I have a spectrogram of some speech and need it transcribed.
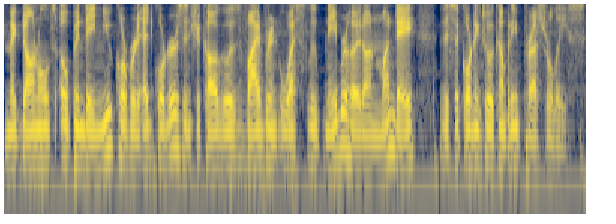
McDonald's opened a new corporate headquarters in Chicago's vibrant West Loop neighborhood on Monday, this according to a company press release.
